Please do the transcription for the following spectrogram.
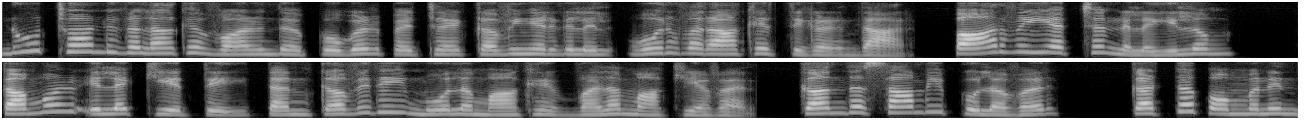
நூற்றாண்டுகளாக வாழ்ந்த புகழ்பெற்ற கவிஞர்களில் ஒருவராக திகழ்ந்தார். பார்வையற்ற நிலையிலும் தமிழ் இலக்கியத்தை தன் கவிதை மூலமாக வளமாக்கியவர். கந்தசாமி புலவர் கட்டபொம்மனின்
